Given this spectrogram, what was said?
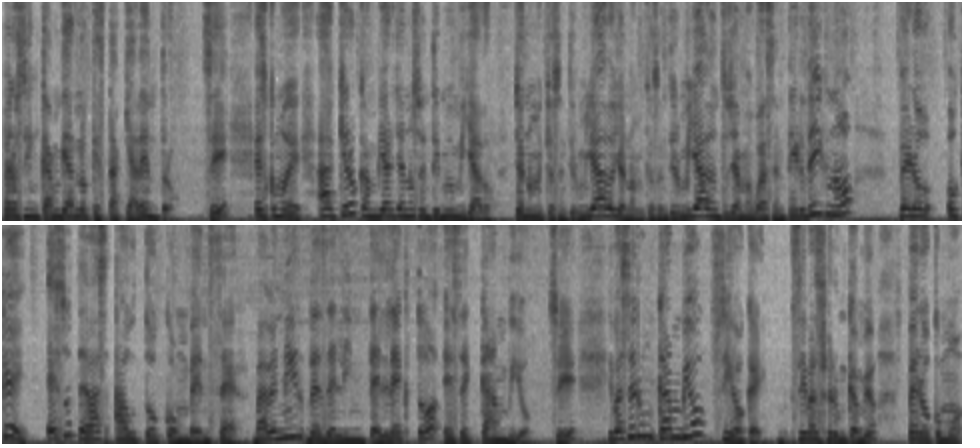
pero sin cambiar lo que está aquí adentro. ¿Sí? Es como de, ah, quiero cambiar, ya no sentirme humillado. Ya no me quiero sentir humillado, ya no me quiero sentir humillado, entonces ya me voy a sentir digno. Pero, ok, eso te vas a autoconvencer. Va a venir desde el intelecto ese cambio, ¿sí? Y va a ser un cambio, sí, ok, sí va a ser un cambio, pero como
